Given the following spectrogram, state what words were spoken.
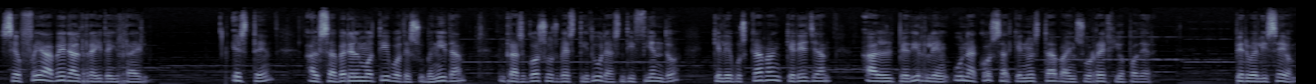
se fue a ver al rey de Israel. Este, al saber el motivo de su venida, rasgó sus vestiduras, diciendo que le buscaban querella al pedirle una cosa que no estaba en su regio poder. Pero Eliseo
